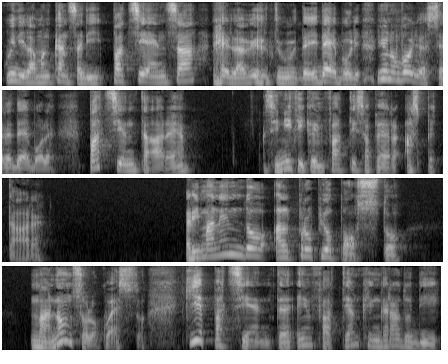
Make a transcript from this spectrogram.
Quindi la mancanza di pazienza è la virtù dei deboli. Io non voglio essere debole. Pazientare significa infatti saper aspettare, rimanendo al proprio posto. Ma non solo questo, chi è paziente è infatti anche in grado di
